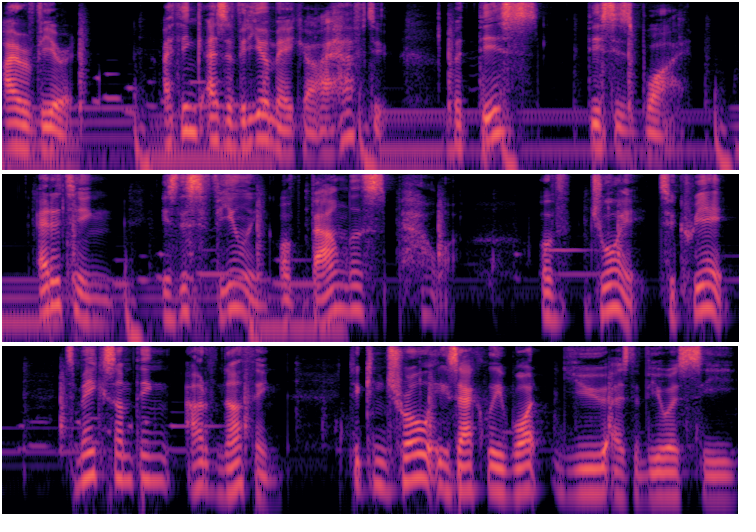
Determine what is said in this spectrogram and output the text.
I revere it. I think as a video maker, I have to. But this, this is why. Editing is this feeling of boundless power of joy to create, to make something out of nothing, to control exactly what you as the viewer see,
